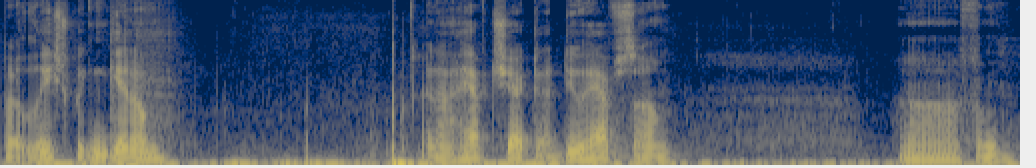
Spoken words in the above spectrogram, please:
But at least we can get them. And I have checked, I do have some uh, from,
